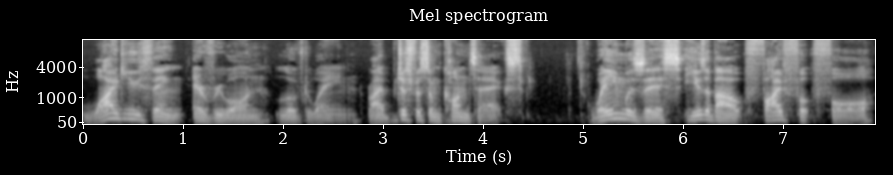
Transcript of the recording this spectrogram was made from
why do you think everyone loved Wayne? Right, just for some context, Wayne was this, he was about five foot four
